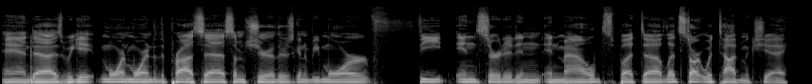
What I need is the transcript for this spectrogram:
And uh, as we get more and more into the process, I'm sure there's going to be more feet inserted in, in mouths. But uh, let's start with Todd McShay,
